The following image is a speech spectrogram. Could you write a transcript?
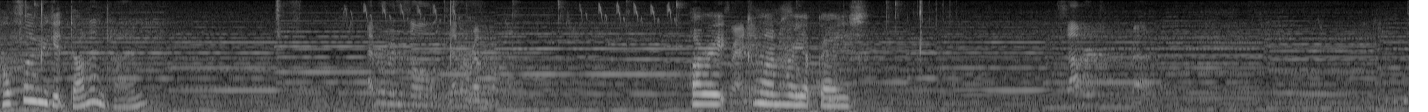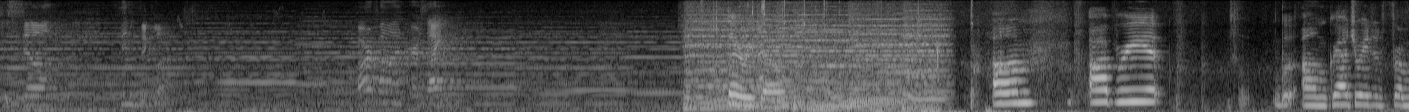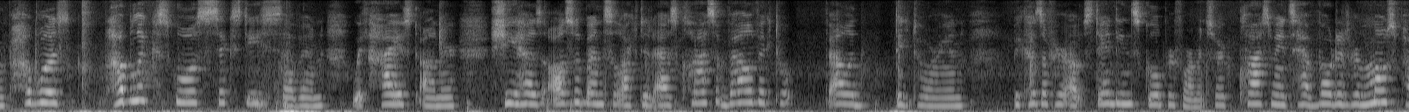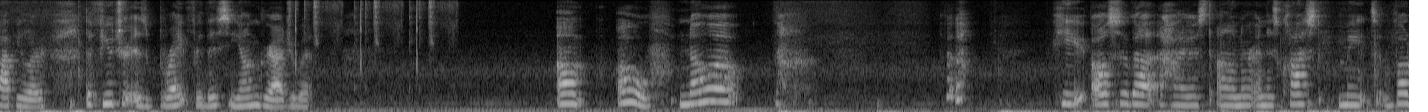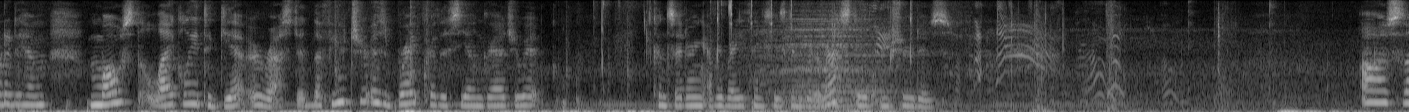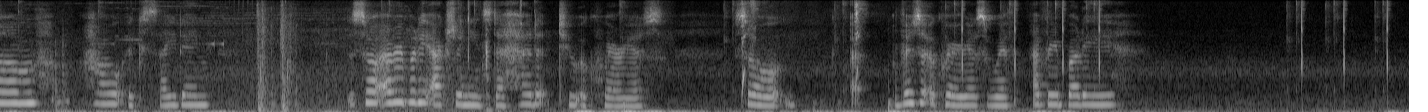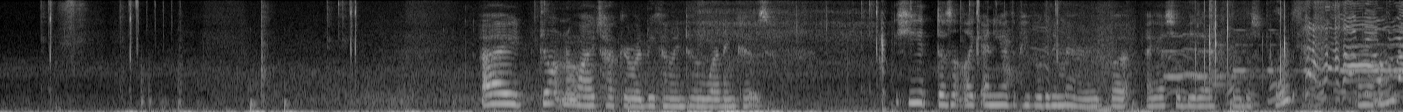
Hopefully we get done in time. Alright, come on, hurry up, guys. Aubrey um, graduated from public public school 67 with highest honor. She has also been selected as class valedicto- valedictorian because of her outstanding school performance. Her classmates have voted her most popular. The future is bright for this young graduate. Um, oh, Noah he also got highest honor, and his classmates voted him most likely to get arrested. The future is bright for this young graduate. Considering everybody thinks he's going to get arrested, I'm sure it is. Awesome. How exciting. So, everybody actually needs to head to Aquarius. So, uh, visit Aquarius with everybody. I don't know why Tucker would be coming to the wedding because he doesn't like any other people getting married, but I guess he'll be there for the support. I don't know.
